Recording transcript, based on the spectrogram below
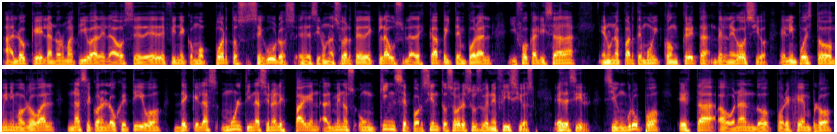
a lo que la normativa de la OCDE define como puertos seguros, es decir, una suerte de cláusula de escape y temporal y focalizada en una parte muy concreta del negocio. El impuesto mínimo global nace con el objetivo de que las multinacionales paguen al menos un 15% sobre sus beneficios. Es decir, si un grupo está abonando, por ejemplo,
